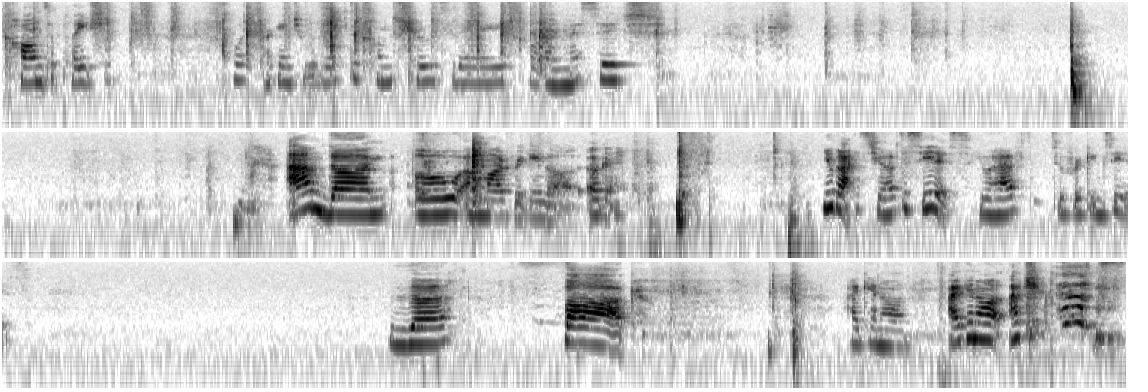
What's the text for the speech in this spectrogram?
Contemplation. what Archangel would love to come through today for a message. I'm done. Oh my freaking god. Okay. You guys, you have to see this. You have to freaking see this. The fuck. I cannot. I cannot. I can't.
